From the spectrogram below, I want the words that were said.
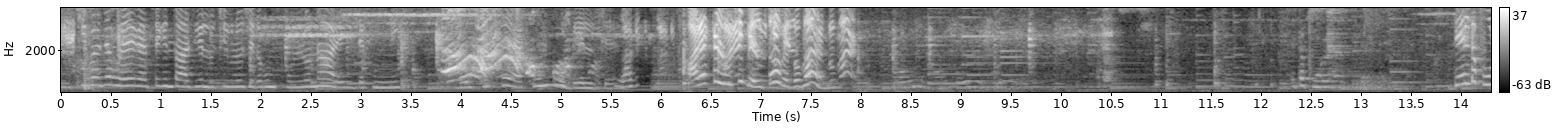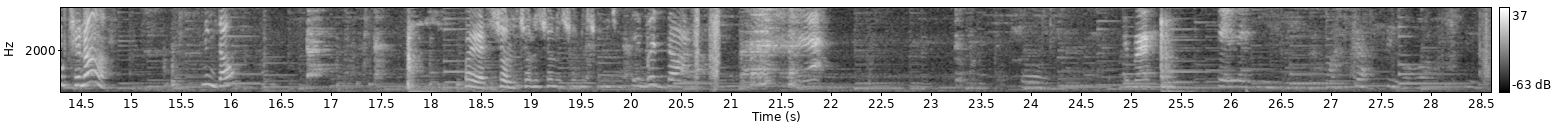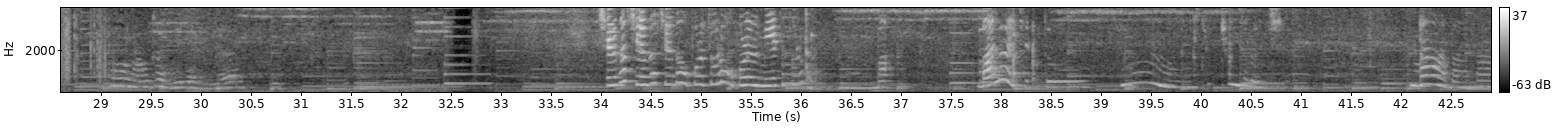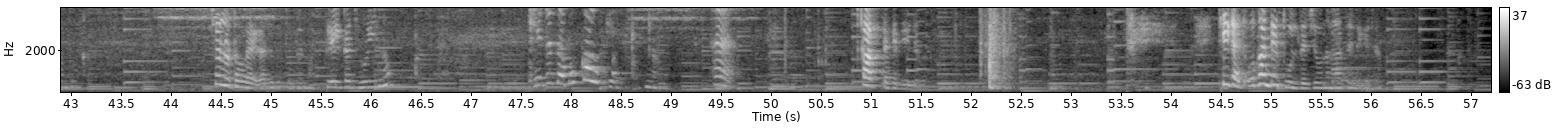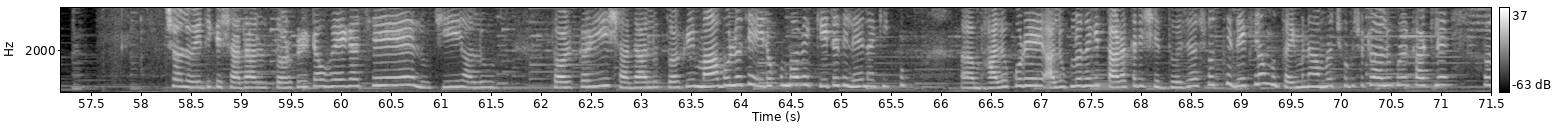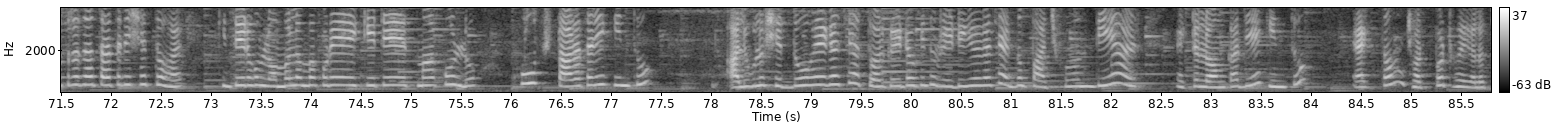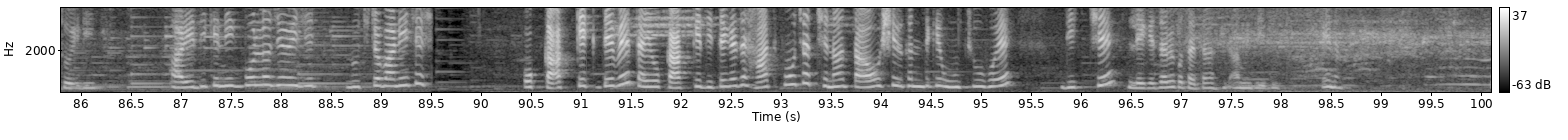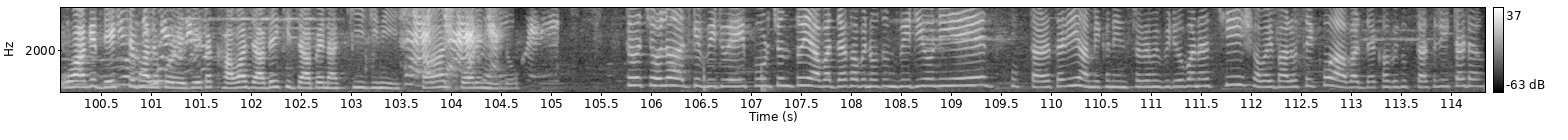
লুচি ভাজা হয়ে গেছে কিন্তু আজকে লুচিগুলো সেরকম ফুললো না আর এই দেখুন নি বসেছে এখন বেলতে। আর একটা লুচি বেলতে হবে তোমার? এটা গেছে। তেলটা পুড়ছে না? নিক দাও। হয়ে গেছে চলো চলো চলো চলো চলো চলো। এবার দাঁড়া হ্যাঁ। এবার ছেড়ে দাও ছেড়ে দাও ছেড়ে দাও উপরে তোলো উপরে মেয়েটা তোলো। বাহ ভালো হয়েছে তো। খুব সুন্দর হয়েছে বাহ বাহ বাহ বাহ। চলো ওটা হয়ে গেছে তুলে নাও তেলটা ঝরিয়ে নাও। খেতে দেবো কাউকে? না। হ্যাঁ। কাকটাকে দিয়ে দেবে। ঠিক আছে ওখান থেকে তুলতে না হাতে লেগে যাবে। চলো এদিকে সাদা আলুর তরকারিটাও হয়ে গেছে লুচি আলুর তরকারি, সাদা আলুর তরকারি। মা বলল যে, এরকমভাবে কেটে দিলে নাকি খুব ভালো করে আলুগুলো নাকি তাড়াতাড়ি সেদ্ধ হয়ে যায়? সত্যি দেখলামও তাই। মানে আমরা ছোটো ছোটো আলু করে কাটলে যতটা তা- তাড়াতাড়ি সেদ্ধ হয়। কিন্তু এরকম লম্বা লম্বা করে কেটে মা করল, খুব তাড়াতাড়ি কিন্তু আলুগুলো সেদ্ধও হয়ে গেছে আর তরকারিটাও কিন্তু রেডি হয়ে গেছে একদম পাঁচ ফোড়ন দিয়ে আর একটা লঙ্কা দিয়ে কিন্তু একদম ঝটপট হয়ে গেল তৈরি। আর এদিকে নিক বলল যে, ওই যে লুচিটা বানিয়েছে ও কাককে দেবে, তাই ও কাককে দিতে গেছে। হাত পৌঁছাচ্ছে না, তাও সে ওখান থেকে উঁচু হয়ে দিচ্ছে, লেগে যাবে কোথায়? দাঁড়া, আমি দিয়ে দিই। এই না ও আগে দেখছে ভালো করে যে এটা খাওয়া যাবে কি যাবে না, কি জিনিস, তারপরে নিল। তো চলো আজকের ভিডিও এই পর্যন্তই। আবার দেখাবে নতুন ভিডিও নিয়ে। খুব তাড়াতাড়ি আমি এখানে ইনস্টাগ্রামে ভিডিও বানাচ্ছি। সবাই ভালো থেকো। আবার দেখা হবে খুব তাড়াতাড়ি। টাটা।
